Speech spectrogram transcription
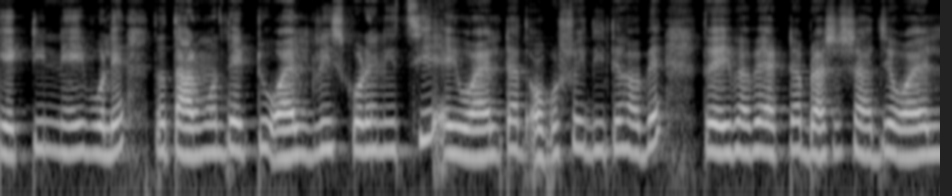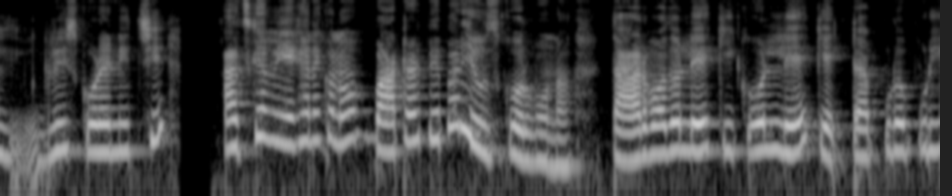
কেক টিন নেই বলে। তো তার মধ্যে একটু অয়েল গ্রিস করে নিচ্ছি। এই অয়েলটা অবশ্যই দিতে হবে। তো এইভাবে একটা ব্রাশের সাহায্যে অয়েল গ্রিস করে নিচ্ছি। আজকে আমি এখানে কোনো বাটার পেপার ইউজ করব না। তার বদলে কি করলে কেকটা পুরোপুরি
